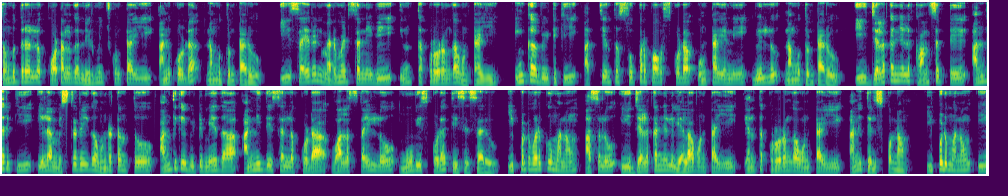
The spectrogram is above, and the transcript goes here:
సముద్రాల్లో కోటలుగా నిర్మించుకుంటాయి అని కూడా నమ్ముతుంటారు. ఈ సైరన్ మెర్మైడ్స్ అనేవి ఇంత క్రూరంగా ఉంటాయి. ఇంకా వీటికి అత్యంత సూపర్ పవర్స్ కూడా ఉంటాయని వీళ్ళు నమ్ముతుంటారు. ఈ జలకన్యల కాన్సెప్టే అందరికీ ఇలా మిస్టరీగా ఉండటంతో అందుకే వీటి మీద అన్ని దేశాల్లో కూడా వాళ్ళ స్టైల్లో మూవీస్ కూడా తీసేశారు. ఇప్పటి వరకు మనం అసలు ఈ జలకన్యలు ఎలా ఉంటాయి ఎంత క్రూరంగా ఉంటాయి అని తెలుసుకున్నాం. ఇప్పుడు మనం ఈ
